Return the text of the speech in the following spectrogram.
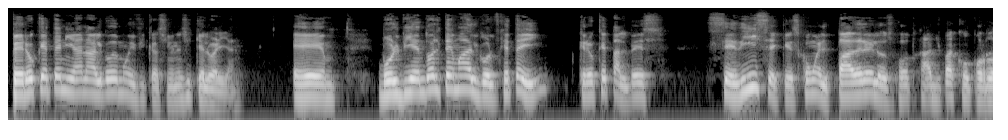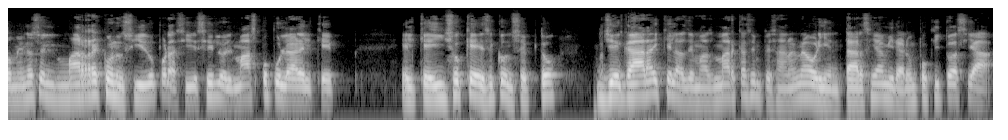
pero que tenían algo de modificaciones y que lo harían. Em, volviendo al tema del Golf GTI, creo que tal vez se dice que es como el padre de los hot hatchback, o por lo menos el más reconocido, por así decirlo, el más popular, el que, el que hizo que ese concepto llegara y que las demás marcas empezaran a orientarse y a mirar un poquito hacia,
